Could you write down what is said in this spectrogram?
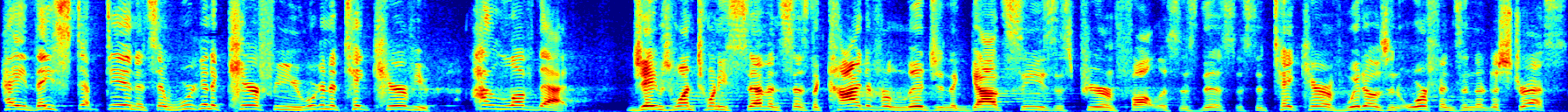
hey, they stepped in and said, We're going to care for you, we're going to take care of you. I love that. James 1:27 says the kind of religion that God sees as pure and faultless is this, is to take care of widows and orphans in their distress.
